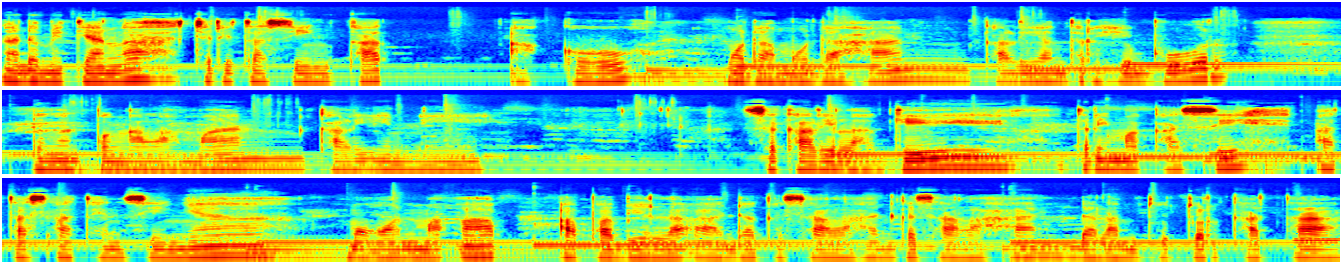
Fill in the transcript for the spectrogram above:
Nah, demikianlah cerita singkat aku. Mudah-mudahan kalian terhibur dengan pengalaman kali ini. Sekali lagi, terima kasih atas atensinya. Mohon maaf apabila ada kesalahan-kesalahan dalam tutur kata.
